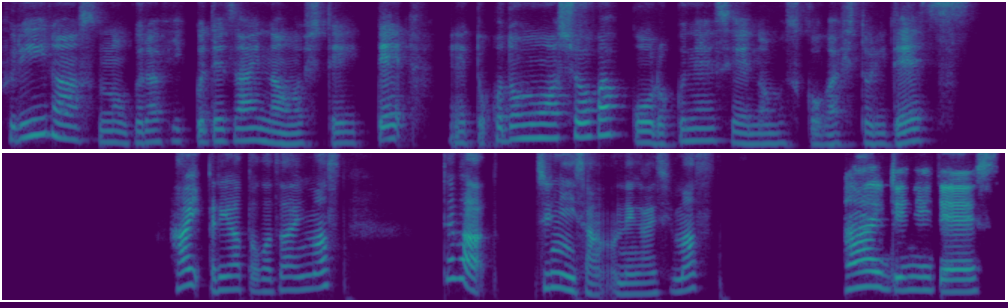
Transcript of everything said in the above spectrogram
フリーランスのグラフィックデザイナーをしていて、えっと、子供は小学校6年生の息子が一人です。はい、ありがとうございます。では、ジニーさんお願いします。はい、ジニーです。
